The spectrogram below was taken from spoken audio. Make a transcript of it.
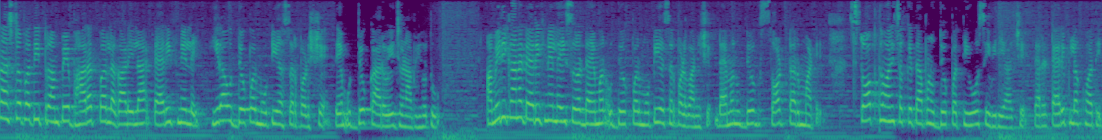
રાષ્ટ્રપતિ ટ્રમ્પે ભારત પર લગાડેલા ટેરિફને લઈ હીરા ઉદ્યોગ પર મોટી અસર પડશે, તેમ ઉદ્યોગકારોએ જણાવ્યું હતું. અમેરિકાના ટેરિફને લઈ સુરત ડાયમંડ ઉદ્યોગ પર મોટી અસર પડવાની છે. ડાયમંડ ઉદ્યોગ શોર્ટ ટર્મ માટે સ્ટોપ થવાની શક્યતા પણ ઉદ્યોગપતિઓ સેવી રહ્યા છે. ત્યારે ટેરિફ લખવાથી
